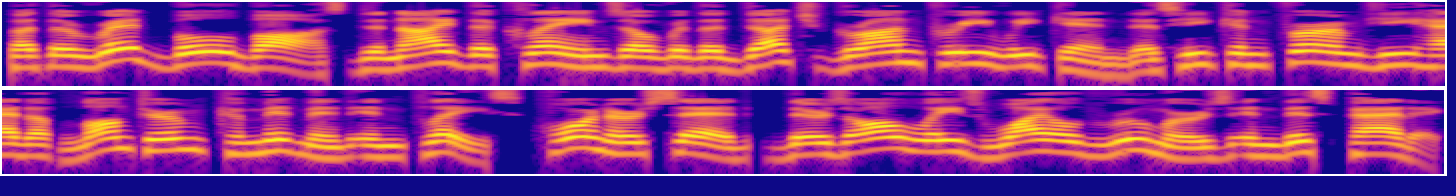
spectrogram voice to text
But the Red Bull boss denied the claims over the Dutch Grand Prix weekend as he confirmed he had a long-term commitment in place. Horner said, There's always wild rumors in this paddock.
